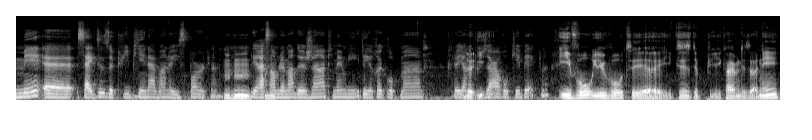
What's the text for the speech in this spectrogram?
Mais euh, ça existe depuis bien avant le e-sport. Mm-hmm. Les rassemblements de gens, puis même les, les regroupements il y en a plusieurs au Québec. Là. Evo, Evo, tu sais, euh, il existe depuis quand même des années.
